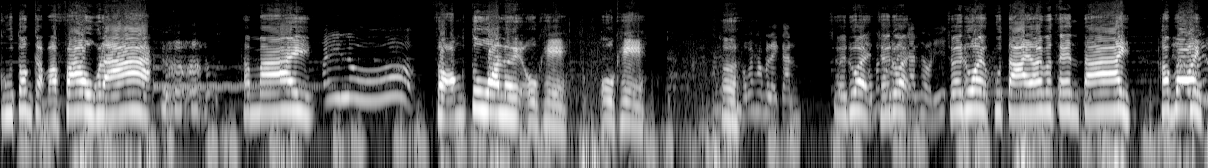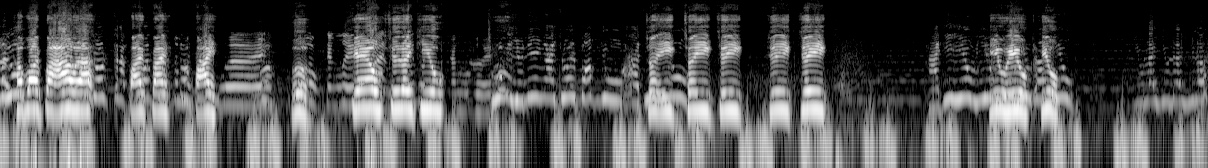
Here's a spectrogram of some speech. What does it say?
กูต้องกลับมาเฝ้าล่ะทำไมไม่รู้สองตัวเลยโอเค โอเค เออ เขามาทำอะไรกันช่วยด้วยเขาช่วยมาด้วยทำอะไรกันแถวนี้ช่วยด้วย กูตายร้อยเปอร์เซ็นต์ตายขบอยขบอยเปล่าละไปไปไปเลยเออสนุกจังเลยเกลช่วยด้วยคิวจังเลยช่วยอยู่นี่ไงช่วยบล็อกอยู่หาที่ช่วยอีก ช่วยอีก ช่วยอีก ช่วยอีก ช่วยอีก หาที่ฮิวฮิวฮิวฮิวฮิวเลยฮิวเลยฮิวเลย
